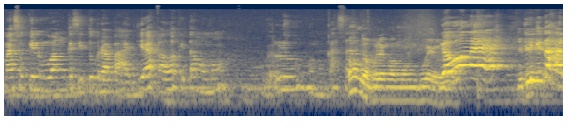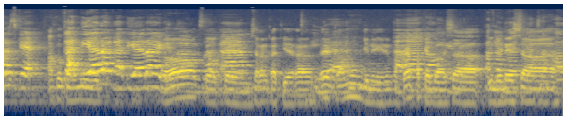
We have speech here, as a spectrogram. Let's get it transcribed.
masukin uang ke situ berapa aja kalau kita ngomong lu ngomong kasar Oh, nggak boleh ngomong gue. nggak boleh jadi, Jadi, kita harus kayak aku kak kamu. Tiara kak Tiara gitu Oh, oke misalkan oke. Misalkan Kak Tiara, eh Iya. kamu gini gini, pakai Ah, pakai bahasa gini. Pakai Indonesia, bahasa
